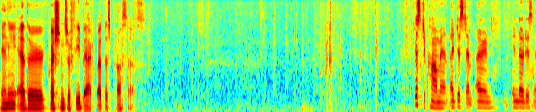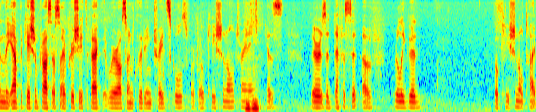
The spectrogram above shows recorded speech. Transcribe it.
Any other questions or feedback about this process? Just a comment, I just, am- I, in notice in the application process, I appreciate the fact that we're also including trade schools for vocational training, because there is a deficit of really good vocational type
